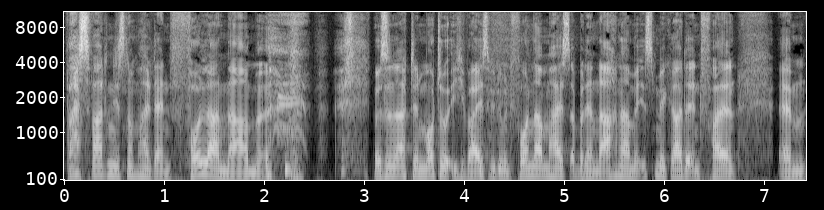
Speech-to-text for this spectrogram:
was war denn jetzt nochmal dein voller Name? Weißt du, nach dem Motto, ich weiß, wie du mit Vornamen heißt, aber der Nachname ist mir gerade entfallen. Ähm,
